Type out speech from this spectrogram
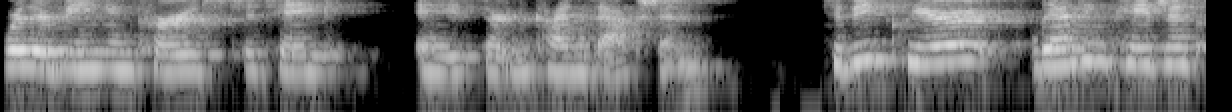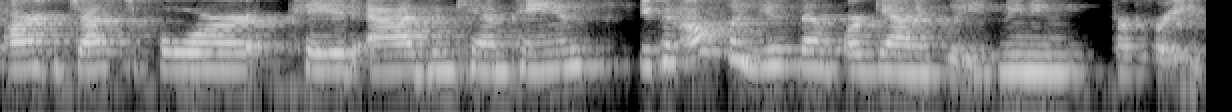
where they're being encouraged to take a certain kind of action. To be clear, landing pages aren't just for paid ads and campaigns. You can also use them organically, meaning for free.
